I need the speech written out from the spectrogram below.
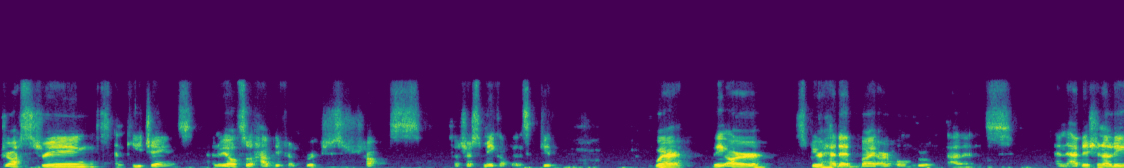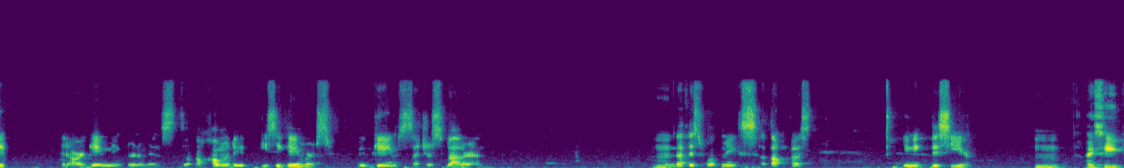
drawstrings and keychains. And we also have different workshops, such as makeup and skit, where they are spearheaded by our homegrown talents. And additionally, there are gaming tournaments to accommodate PC gamers with games such as Valorant. Mm. And that is what makes Otaku Fest unique this year. Mm, I see.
